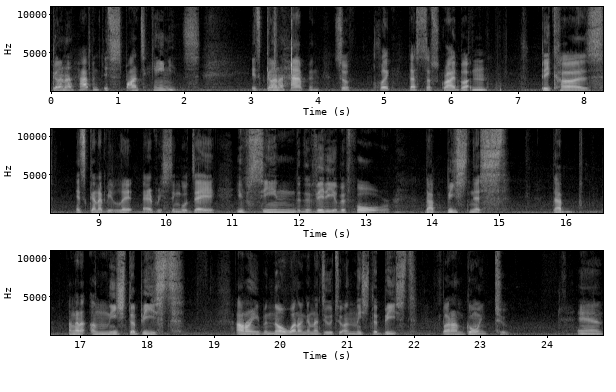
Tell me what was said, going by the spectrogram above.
gonna happen. It's spontaneous. It's gonna happen. So click that subscribe button because it's gonna be lit every single day. You've seen the video before. That beastness. That I'm gonna unleash the beast. I don't even know what I'm gonna do to unleash the beast but I'm going to. And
